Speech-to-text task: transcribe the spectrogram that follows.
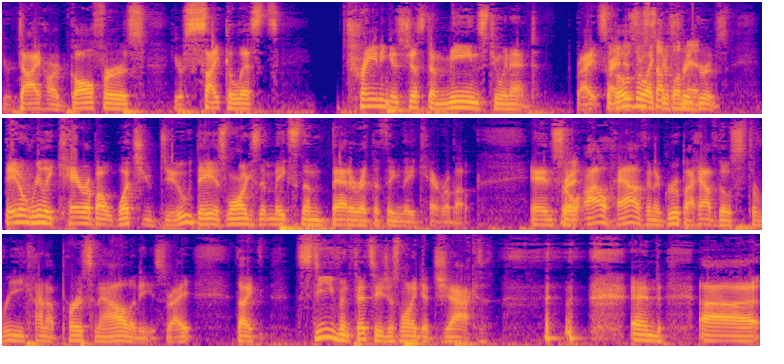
your diehard golfers, your cyclists. Training is just a means to an end, right? So Right, those are like your three groups. They don't really care about what you do. They as long as it makes them better at the thing they care about. And so Right. I'll have in a group, I have those three kind of personalities, right? Like Steve and Fitzy just want to get jacked. and uh,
